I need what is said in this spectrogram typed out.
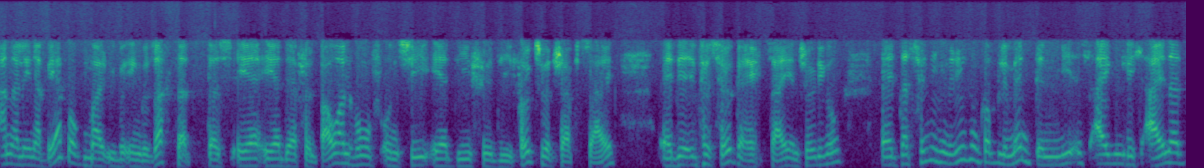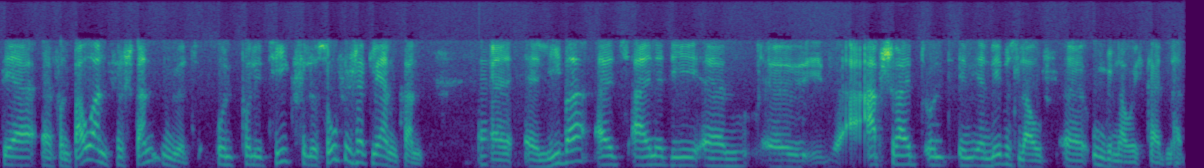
Annalena Baerbock mal über ihn gesagt hat, dass er eher der für den Bauernhof und sie eher die für die Volkswirtschaft sei, äh, der fürs Völkerrecht sei, Entschuldigung, äh, das finde ich ein Riesenkompliment, denn mir ist eigentlich einer, der äh, von Bauern verstanden wird und Politik philosophisch erklären kann, äh, äh, lieber als eine, die ähm, äh, abschreibt und in ihrem Lebenslauf äh, Ungenauigkeiten hat.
